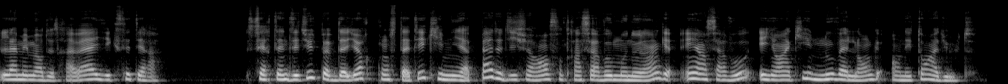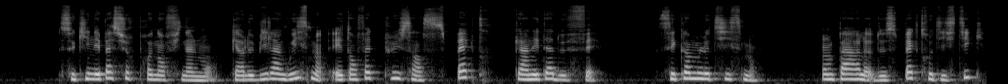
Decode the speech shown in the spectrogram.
la mémoire de travail, etc. Certaines études peuvent d'ailleurs constater qu'il n'y a pas de différence entre un cerveau monolingue et un cerveau ayant acquis une nouvelle langue en étant adulte. Ce qui n'est pas surprenant finalement, car le bilinguisme est en fait plus un spectre qu'un état de fait. C'est comme l'autisme. On parle de spectre autistique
